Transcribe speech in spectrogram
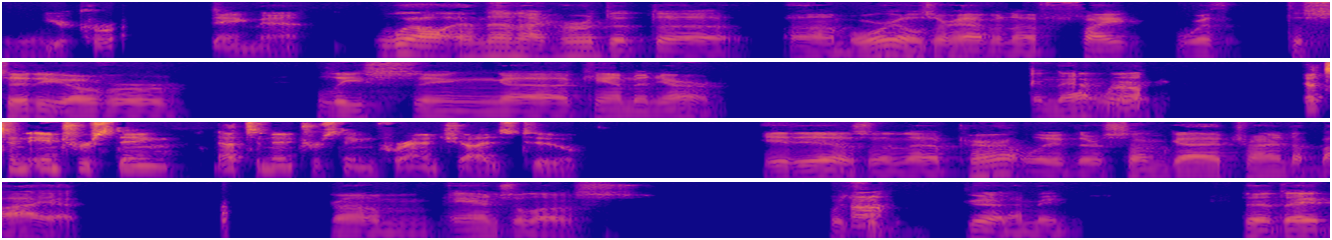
you're correct saying that. Well, and then I heard that the um, Orioles are having a fight with the city over leasing uh, Camden Yard. Isn't that Well, weird? That's an interesting. That's an interesting franchise too. It is, and apparently there's some guy trying to buy it from Angelos, which Huh. would be good. I mean, they, they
